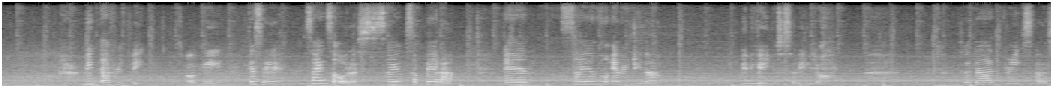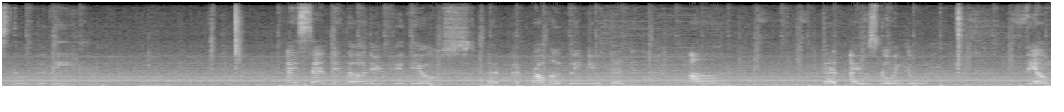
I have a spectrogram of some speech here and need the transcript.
Read everything okay? Kasi sayang sa oras sayang sa pera and sayang yung energy na binigay nyo sa sarili nyo. So that brings us to today. I said in the other videos that I probably muted um, that I was going to film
